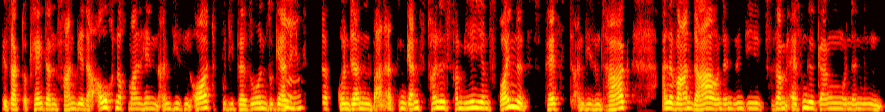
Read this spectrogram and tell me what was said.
gesagt, okay, dann fahren wir da auch nochmal hin an diesen Ort, wo die Person so gerne mhm. Und dann war das ein ganz tolles Familienfreundesfest an diesem Tag. Alle waren da und dann sind die zusammen essen gegangen und dann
